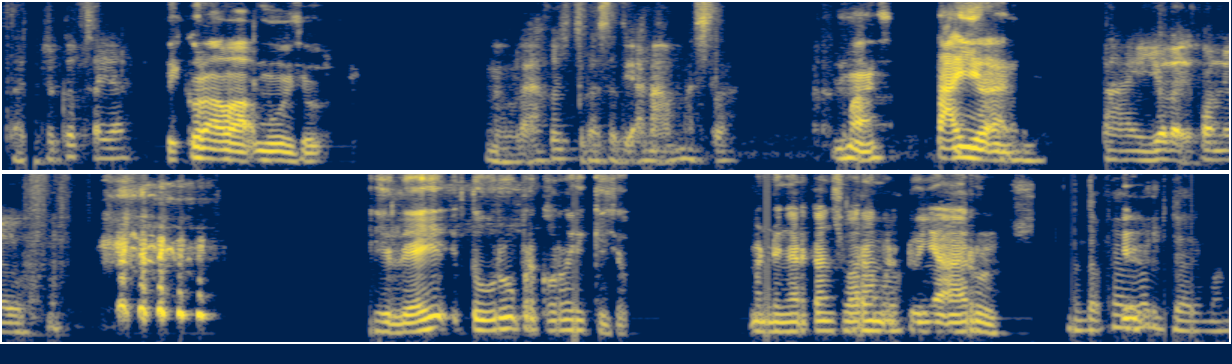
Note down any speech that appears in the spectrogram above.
Sudah cukup saya. Iku awakmu, Cuk. Nula aku jelas jadi anak emas lah. Mas, tayan. nah iya lah kono Hilai turu perkara iki, Cuk. Mendengarkan suara merdunya Arul. Untuk film dari mang.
